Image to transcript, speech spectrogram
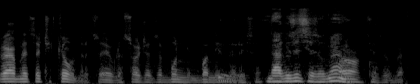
ग्रामले चाहिँ ठिक्कै हुँदो रहेछ एउटा स्वेटर चाहिँ बनि बनिँदो रहेछ धागो चाहिँ छ सौ ग्राम अँ, 600 ग्राम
